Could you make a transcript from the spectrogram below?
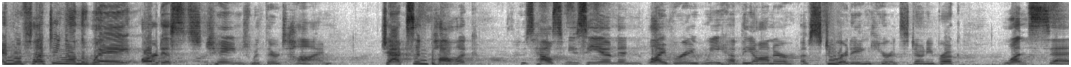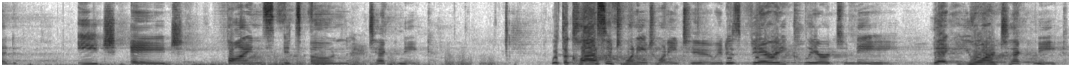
In reflecting on the way artists change with their time, Jackson Pollock, whose house, museum, and library we have the honor of stewarding here at Stony Brook, once said, each age finds its own technique. With the class of 2022, it is very clear to me that your technique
